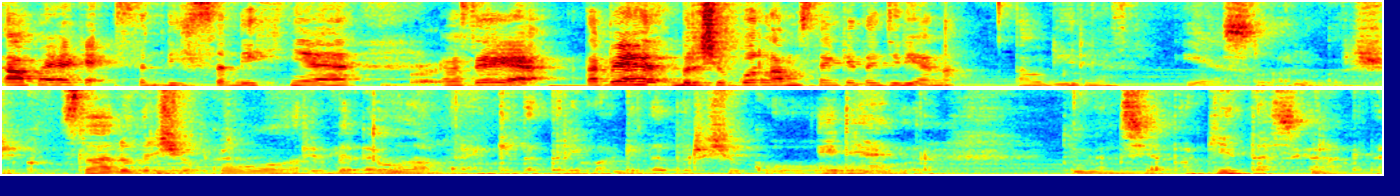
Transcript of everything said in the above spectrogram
apa ya kayak sedih-sedihnya. Right. Maksudnya ya, tapi ya bersyukur lah maksudnya kita jadi anak tahu diri gak sih? Iya, Selalu bersyukur selalu bersyukur. Kita Betul. apa yang kita terima kita bersyukur Edan. Dengan siapa kita sekarang kita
